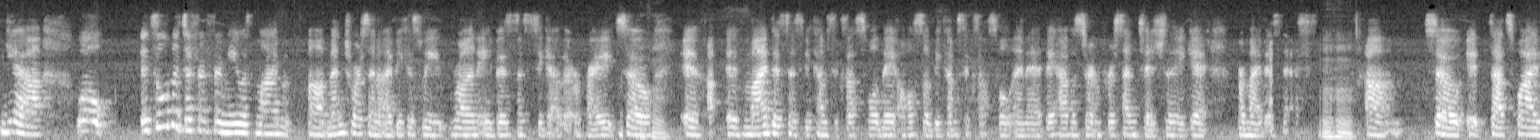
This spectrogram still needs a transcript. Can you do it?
Yeah. yeah. Well, it's a little bit different for me with my uh, mentors and I because we run a business together, right? So Mhm. if if my business becomes successful, they also become successful in it. They have a certain percentage that they get from my business. mm-hmm. Um, so it that's why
